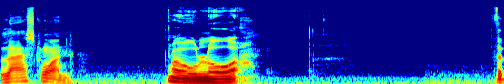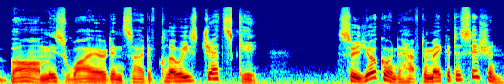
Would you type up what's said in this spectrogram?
last one. oh Lord, The bomb is wired inside of Chloe's jet ski. So you're going to have to make a decision.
